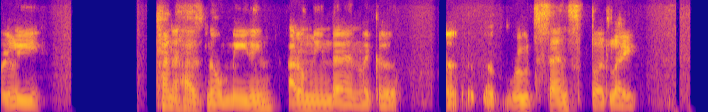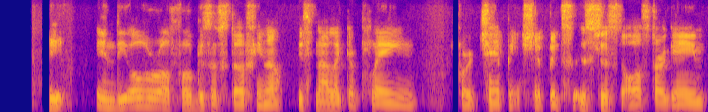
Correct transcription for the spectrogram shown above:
really kind of has no meaning. I don't mean that in like a, a, rude sense, but like in the overall focus of stuff, you know, it's not like they're playing for a championship. It's it's just all star game.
